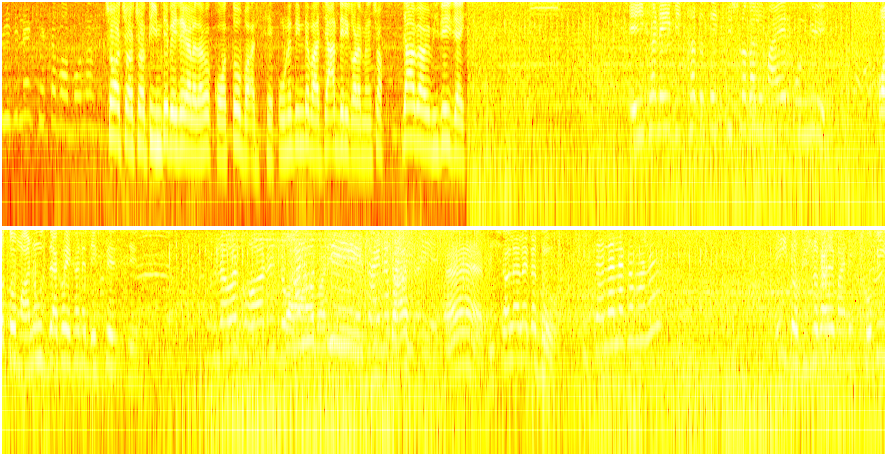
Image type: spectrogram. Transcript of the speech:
ভিজলে খেতে পাবো না। চ চ চ তিনটে বেজে গেল দেখো কত বাজছে পৌনে তিনটে বাজছে আর দেরি করা মানে চ যাবে হবে ভিজেই যাই। এইখানেই বিখ্যাত সেই কৃষ্ণকালী মায়ের মন্দির। কত মানুষ দেখো এখানে দেখতে এসছে। এগুলো ঘরের দোকান হচ্ছে চাইনা বিশাল- পাখিতে হ্যাঁ বিশাল এলাকা তো। বিশাল এলাকা মানে? এই তো কৃষ্ণকালী মায়ের ছবি।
